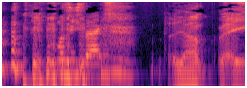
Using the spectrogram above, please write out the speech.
muss ich sagen. Ja,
